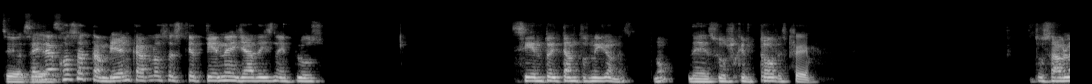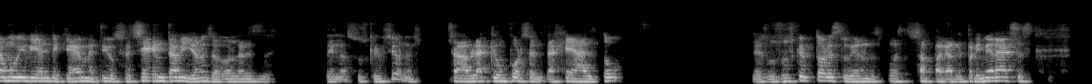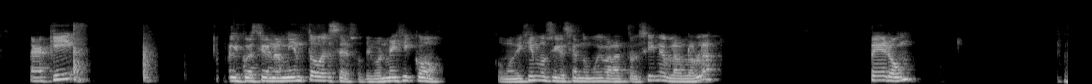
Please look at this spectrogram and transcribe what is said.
sí, así Ahí la es. cosa también, Carlos, es que tiene ya Disney Plus ciento y tantos millones, ¿no? De suscriptores. Sí, Entonces habla muy bien de que haya metido 60 millones de dólares de, de las suscripciones. O sea, habla que un porcentaje alto de sus suscriptores estuvieron dispuestos a pagar el primer access. Aquí el cuestionamiento es eso. Digo, en México, como dijimos, sigue siendo muy barato el cine, bla, bla, bla. Pero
